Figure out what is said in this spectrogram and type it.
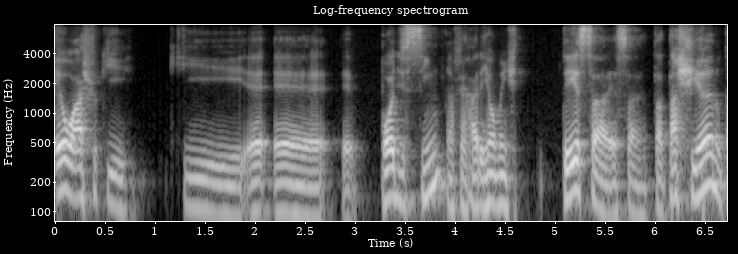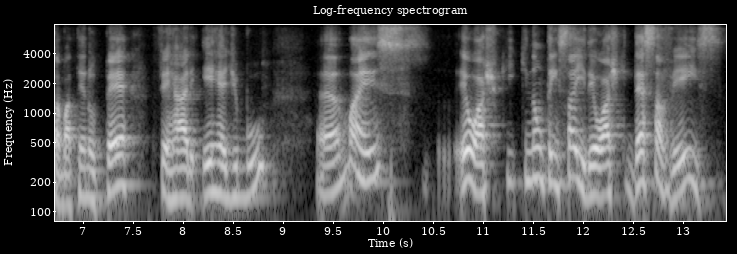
eu acho que, que é, é, é pode sim a Ferrari realmente ter essa, essa tá taxiando, tá batendo o pé, Ferrari e Red Bull, é, mas eu acho que, que não tem saída. Eu acho que dessa vez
